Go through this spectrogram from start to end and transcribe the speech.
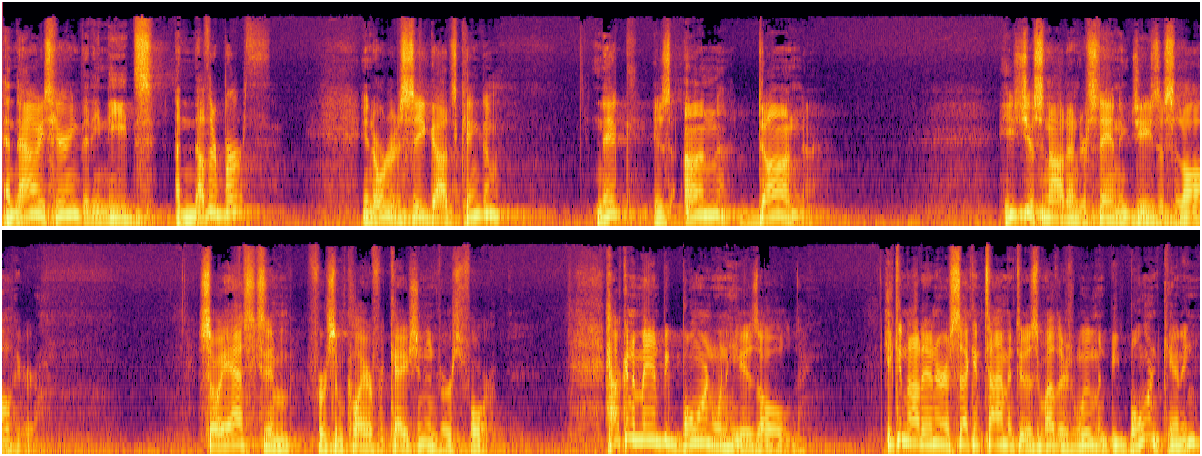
And now he's hearing that he needs another birth in order to see God's kingdom. Nick is undone. He's just not understanding Jesus at all here. So he asks him for some clarification in verse 4. How can a man be born when he is old? He cannot enter a second time into his mother's womb and be born, can he?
